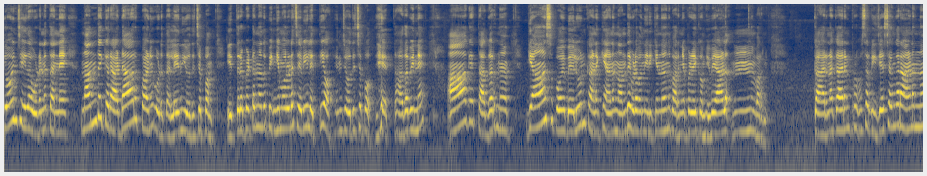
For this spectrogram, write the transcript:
ജോയിൻ ചെയ്ത ഉടനെ തന്നെ നന്ദയ്ക്ക് ഒരു അടാറ് പണി കൊടുത്തല്ലേ? എന്ന് ചോദിച്ചപ്പം ഇത്ര പെട്ടെന്ന് അത് പിങ്കി മോളുടെ ചെവിയിൽ എത്തിയോ? എന്ന് ചോദിച്ചപ്പോൾ എത്താതെ പിന്നെ ആകെ തകർന്ന് ഗ്യാസ് പോയ ബലൂൺ കണക്കെയാണ് നന്ദ ഇവിടെ വന്നിരിക്കുന്നതെന്ന് പറഞ്ഞപ്പോഴേക്കും ഇവയാൾ പറഞ്ഞു. കാരണക്കാരൻ പ്രൊഫസർ വിജയശങ്കർ ആണെന്ന്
